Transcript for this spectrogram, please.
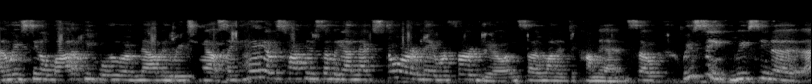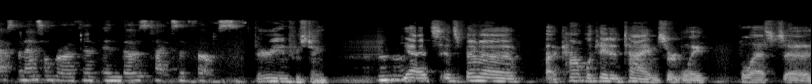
And we've seen a lot of people who have now been reaching out saying, "Hey, I was talking to somebody on Nextdoor and they referred you, and so I wanted to come in." So we've seen we've seen an exponential growth in, in, those types of folks. Very interesting. Mm-hmm. Yeah, it's it's been a, a complicated time, certainly the last uh,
